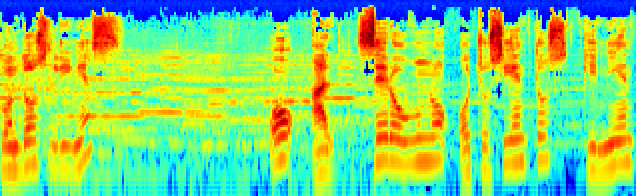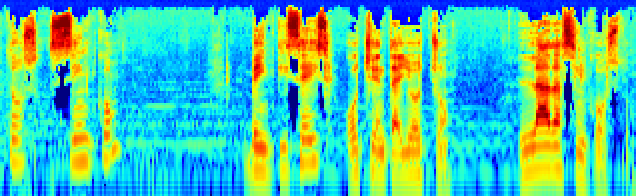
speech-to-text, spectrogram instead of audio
Con dos líneas o al 01 800 505 2688 Lada sin costo.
